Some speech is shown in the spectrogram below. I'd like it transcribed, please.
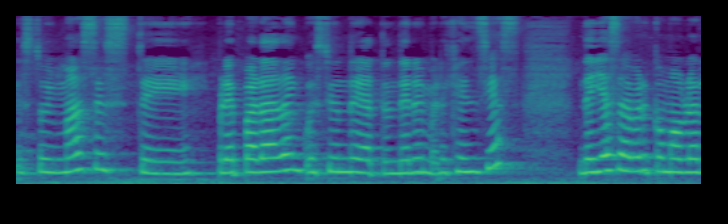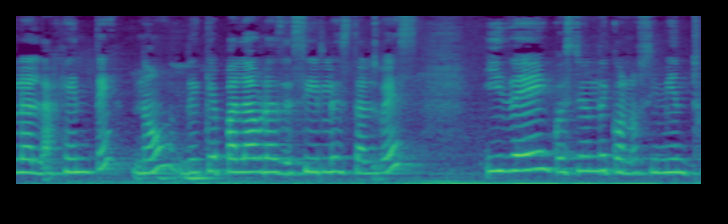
estoy más este preparada en cuestión de atender emergencias, de ya saber cómo hablarle a la gente, ¿no? De qué palabras decirles tal vez y de en cuestión de conocimiento.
